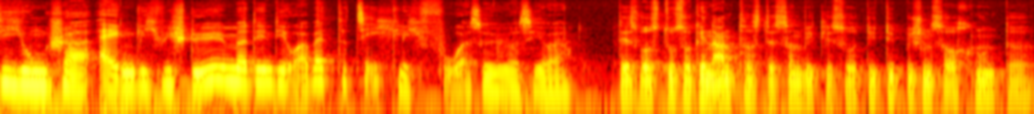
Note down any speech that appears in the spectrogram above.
die Jungschau eigentlich? Wie stelle ich mir denn die Arbeit tatsächlich vor, so über das Jahr? Das, was du so genannt hast, das sind wirklich so die typischen Sachen und da,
